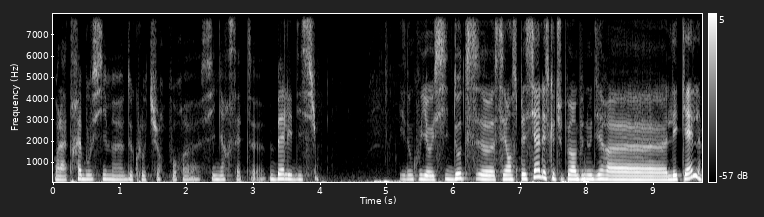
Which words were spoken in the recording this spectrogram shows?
Voilà, très beau film de clôture pour euh, finir cette euh, belle édition. Et donc, il y a aussi d'autres euh, séances spéciales. Est-ce que tu peux un peu nous dire lesquelles?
